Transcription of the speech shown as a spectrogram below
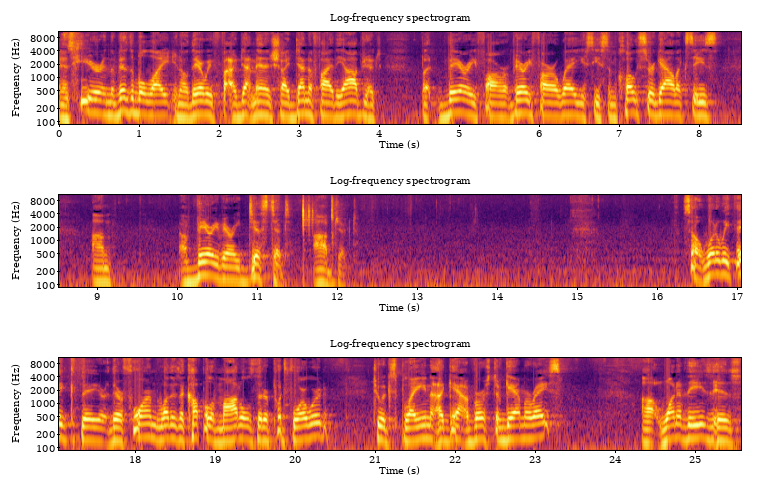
as here in the visible light, you know, there we've managed to identify the object, but very far, very far away, you see some closer galaxies, um, a very, very distant object. So, what do we think they are, they're formed? Well, there's a couple of models that are put forward to explain a, ga- a burst of gamma rays. Uh, one of these is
